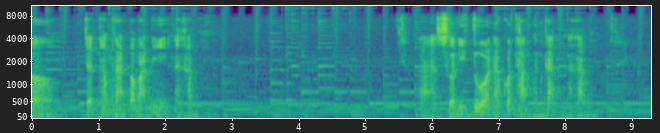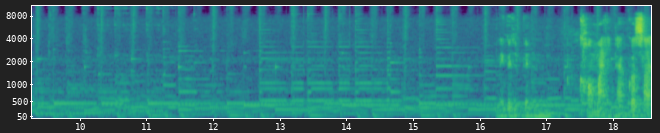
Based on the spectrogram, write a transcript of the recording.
ก็จะทำงานประมาณนี้นะครับส่วนอีกตัวนะครับก็ทำเหมือนกันนะครับ นี่ก็จะเป็นของใหม่นะครับก็ใส่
